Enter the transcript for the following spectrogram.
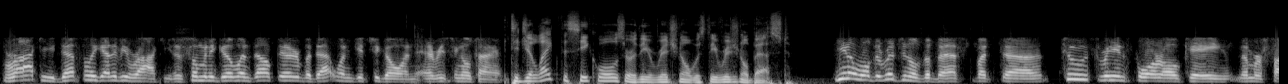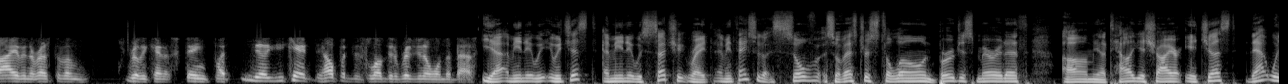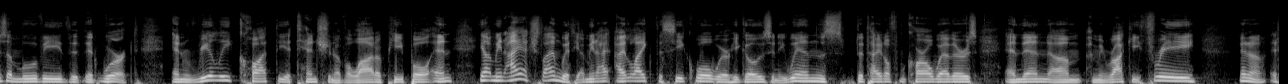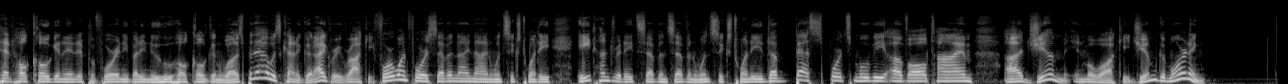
Rocky, definitely got to be Rocky. There's so many good ones out there, but that one gets you going every single time. Did you like the sequels or the original? Was the original best? You know, well, the original's the best, but uh, two, three, and four okay. Number five and the rest of them really kind of stink. But you know, you can't help but just love the original one the best. Yeah, I mean, it, it was just, I mean, it was such a right. I mean, thanks to Syl- Sylvester Stallone, Burgess Meredith, um, you know, Talia Shire. It just that was a movie that, that worked and really caught the attention of a lot of people. And you know, I mean, I actually I'm with you. I mean, I, I like the sequel where he goes and he wins the title from Carl Weathers, and then um, I mean, Rocky three you know, it had Hulk Hogan in it before anybody knew who Hulk Hogan was, but that was kind of good. I agree. Rocky, 414 799 1620, 800 877 1620, the best sports movie of all time. Uh, Jim in Milwaukee. Jim, good morning.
